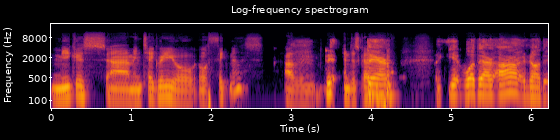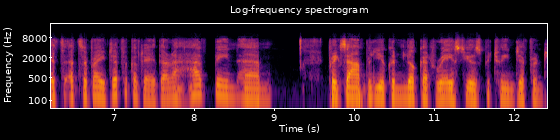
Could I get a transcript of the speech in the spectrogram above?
mucus um, integrity or, or thickness other than The- endoscopy? there- Yeah, well, there are no. It's it's a very difficult area. There have been, um, for example, you can look at ratios between different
